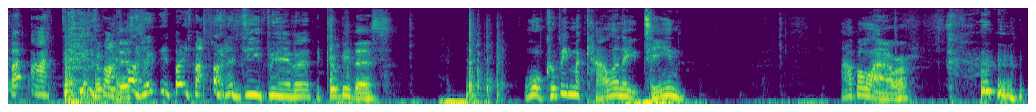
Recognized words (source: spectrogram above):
but I think it's my, this. orange- but it's my orangey flavour. it could be this. Oh, it could be Macallan eighteen. Aberlour.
